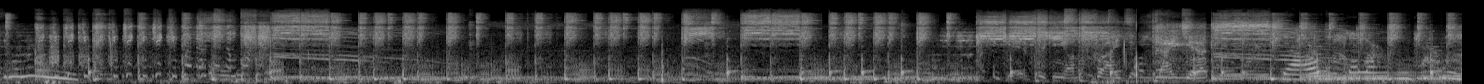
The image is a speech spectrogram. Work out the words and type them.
กินมันไม่มีเดี๋ยวจะลงคลิปหนึ่ง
